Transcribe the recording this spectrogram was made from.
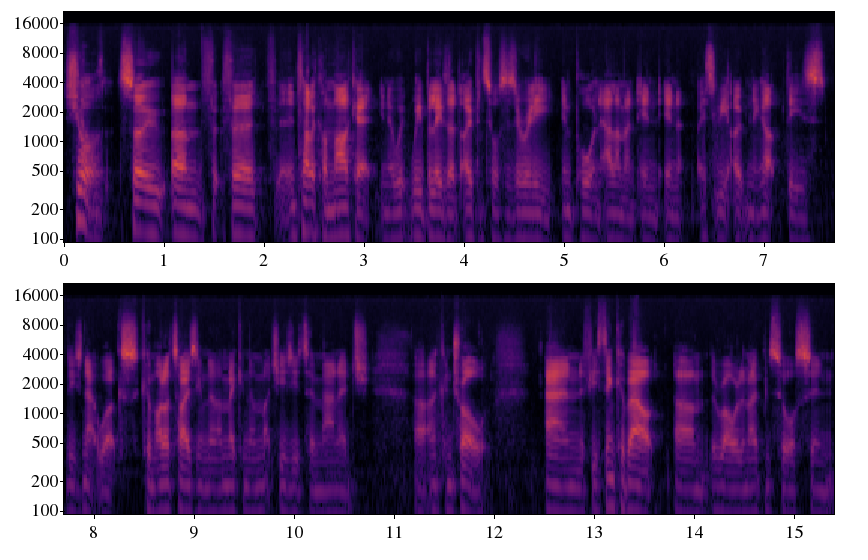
Sure. So um, for, for, in telecom market, you know, we, we believe that open source is a really important element in, in basically opening up these these networks, commoditizing them, and making them much easier to manage uh, and control. And if you think about um, the role in open source in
